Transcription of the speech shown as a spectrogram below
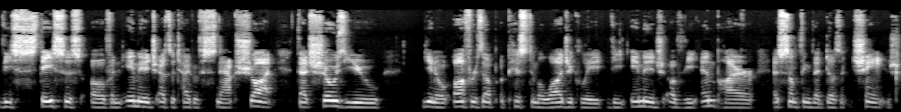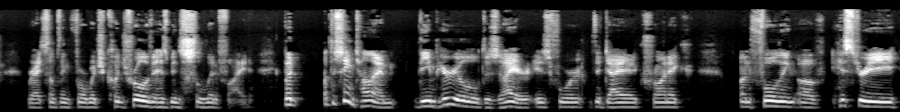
the stasis of an image as a type of snapshot that shows you, you know, offers up epistemologically the image of the empire as something that doesn't change, right? Something for which control of it has been solidified. But at the same time, the imperial desire is for the diachronic unfolding of history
